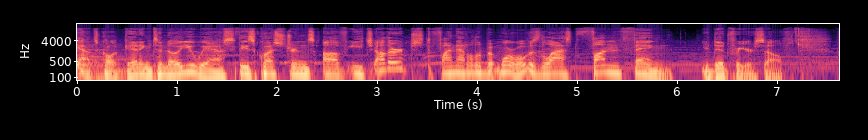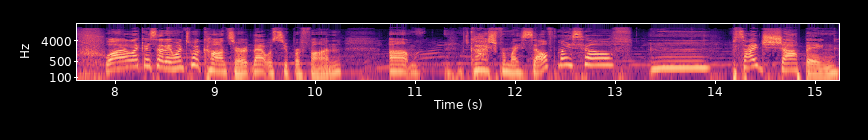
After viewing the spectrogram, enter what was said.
Yeah, it's called Getting to Know You. We ask these questions of each other just to find out a little bit more. What was the last fun thing you did for yourself? Well, like I said, I went to a concert. That was super fun. Um, gosh, for myself, myself, mm, besides shopping,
